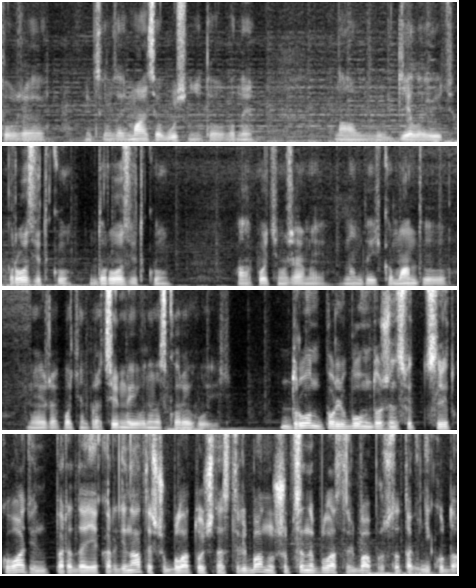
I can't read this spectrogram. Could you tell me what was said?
теж цим займаються, обучені, то вони нам роблять розвідку, дорозвідку, а потім вже ми, нам дають команду, ми вже потім працюємо і вони нас коригують. Дрон по-любому должен слідкувати, він передає координати, щоб була точна стрільба, ну щоб це не була стрільба просто так в нікуди.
